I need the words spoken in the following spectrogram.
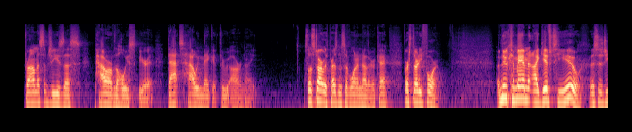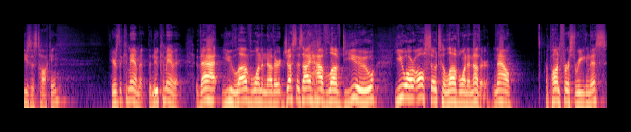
promise of Jesus, power of the Holy Spirit. That's how we make it through our night. So let's start with presence of one another, okay? Verse 34. A new commandment I give to you. This is Jesus talking. Here's the commandment, the new commandment that you love one another just as I have loved you, you are also to love one another. Now, upon first reading this,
